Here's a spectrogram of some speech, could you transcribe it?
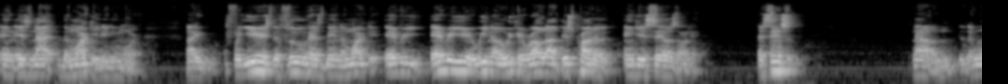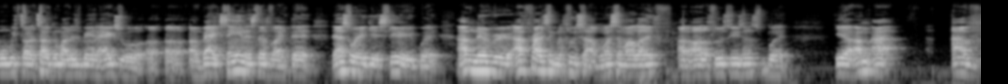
and it's not the market anymore. Like for years, the flu has been the market. Every every year, we know we can roll out this product and get sales on it. Essentially. Now, when we start talking about this being an actual a vaccine and stuff like that, that's where it gets scary. But I've never, I've probably taken the flu shot once in my life out of all the flu seasons. But yeah, I'm I, I've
